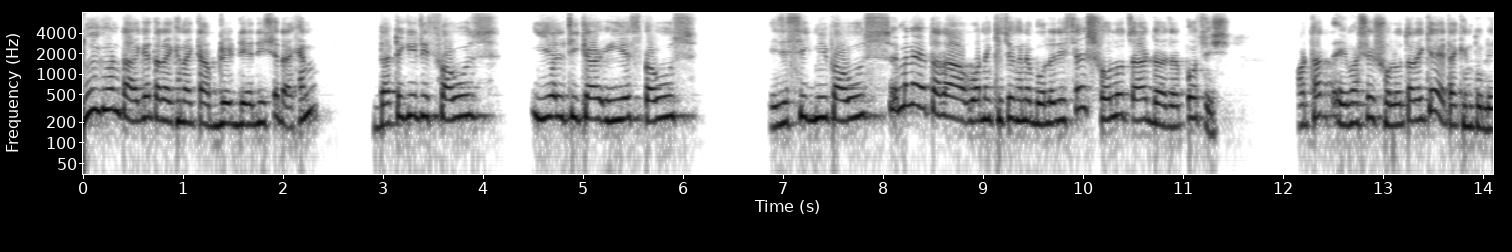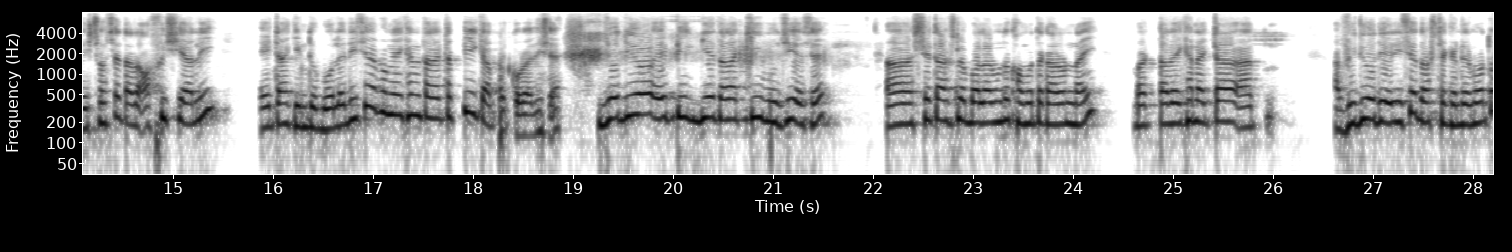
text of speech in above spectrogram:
দুই ঘণ্টা আগে তারা এখানে একটা আপডেট দিয়ে দিয়েছে দেখেন। The ticket is pause, EL ticker ES pause, এই যে সিগনি পাউস মানে তারা অনেক কিছু এখানে বলে দিছে ১৬/৪/২০২৫ অর্থাৎ এই মাসের ১৬ তারিখে এটা কিন্তু লিস্ট হচ্ছে। তারা অফিসিয়ালি এটা কিন্তু বলে দিছে এবং এখানে তারা একটা পিক আপলোড করে দিছে। যদিও এই পিক দিয়ে তারা কি বুঝিয়েছে সেটা আসলে বলার মতো ক্ষমতা কারোর নাই। বাট তারা এখানে একটা ভিডিও দিয়ে দিছে ১০ সেকেন্ডের মতো।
